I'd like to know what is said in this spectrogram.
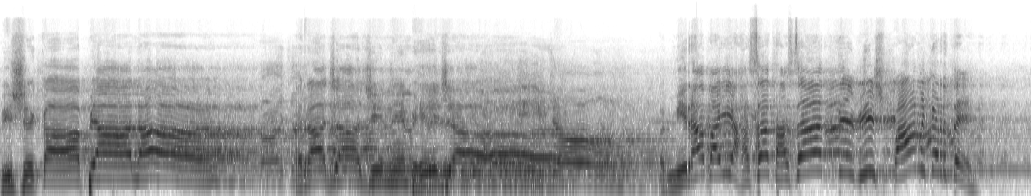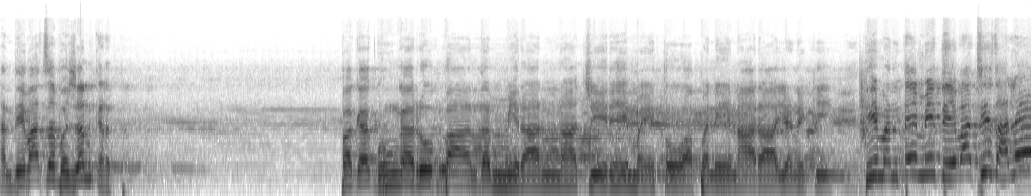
विष का प्याला राजाजीने भेजा. मीराबाई हसत हसत ते विष पान करते आणि देवाचं भजन करते. पग घुंगरू बांध मीरांना चिरे मै तो अपने नारायण की। ती म्हणते मी देवाची झाले.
